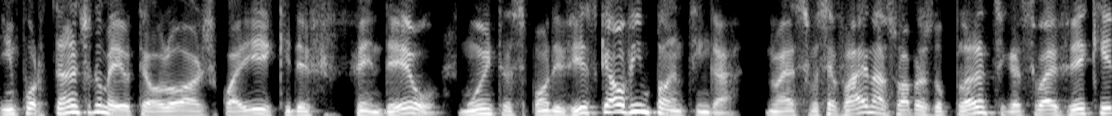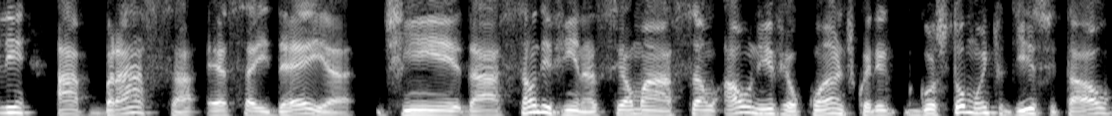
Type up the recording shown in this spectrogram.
importante no meio teológico aí que defendeu muito esse ponto de vista, que é Alvin Plantinga. Não é? Se você vai nas obras do Plantinga, você vai ver que ele abraça essa ideia de, da ação divina ser uma ação ao nível quântico, ele gostou muito disso e tal.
